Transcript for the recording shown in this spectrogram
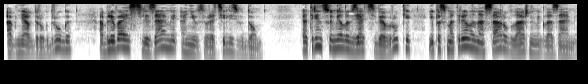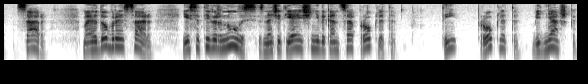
Обняв друг друга, обливаясь слезами, они возвратились в дом. Катрин сумела взять себя в руки и посмотрела на Сару влажными глазами. «Сара, моя добрая Сара, если ты вернулась, значит, я еще не до конца проклята». «Ты проклята, бедняжка?»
